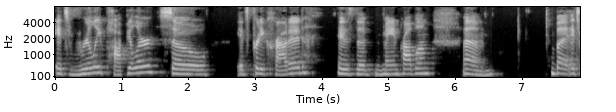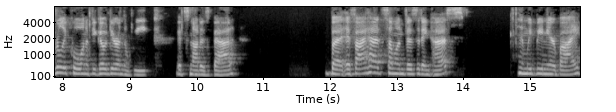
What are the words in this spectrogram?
It's really popular. So it's pretty crowded is the main problem. Um, but it's really cool. And if you go during the week, it's not as bad. But if I had someone visiting us and we'd be nearby,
